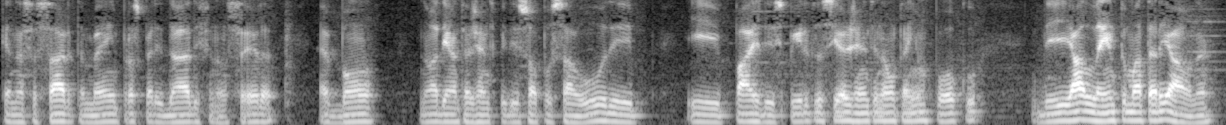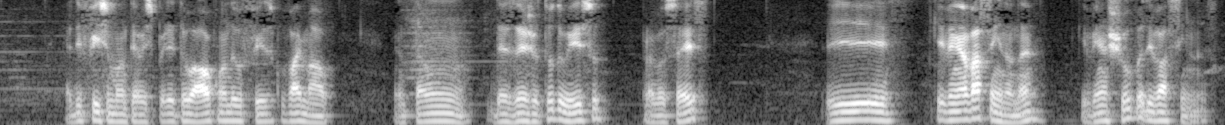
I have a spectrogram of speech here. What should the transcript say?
que é necessário também, prosperidade financeira, é bom. Não adianta a gente pedir só por saúde e, e paz de espírito se a gente não tem um pouco de alento material, né? É difícil manter o espiritual quando o físico vai mal. Então, desejo tudo isso para vocês e que venha a vacina, né? Que venha a chuva de vacinas.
